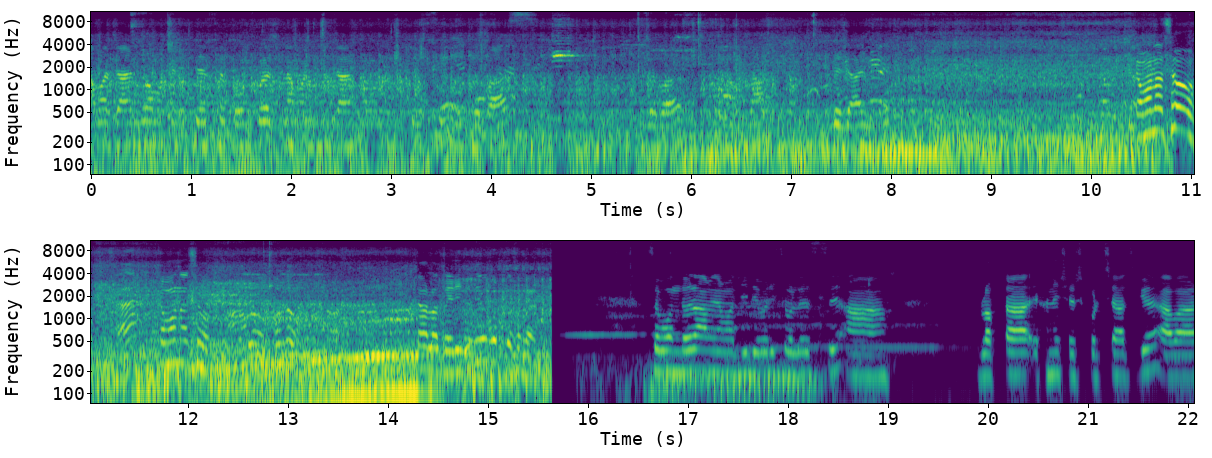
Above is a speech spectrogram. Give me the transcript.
আমার জায়নবাবু আমাকে এসে ফোন করেছিলাম আমি এসছে বাস বাস আমরা কেমন আছো? হ্যাঁ? কেমন আছো? চলো দেরি করে। ভিডিও করতেছিলেন তো বন্ধুরা আমি আমার দিদি বাড়ি চলে এসেছি। ব্লগটা এখানেই শেষ করছে আজকে। আবার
